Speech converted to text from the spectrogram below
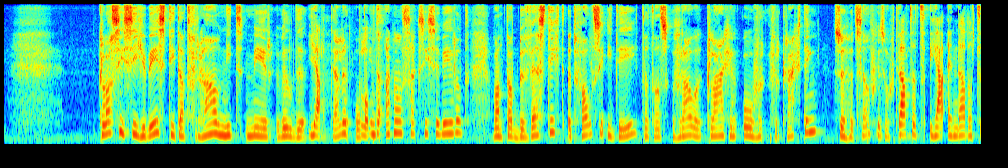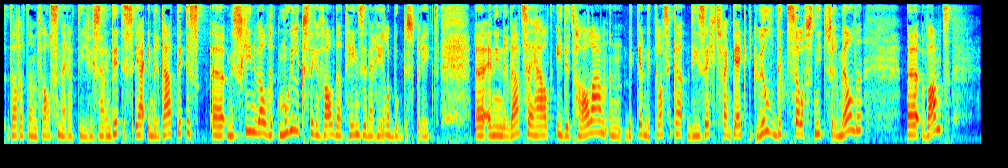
klassici geweest die dat verhaal niet meer wilden Ja, vertellen, ook klopt. in de Anglo-Saxische wereld. Want dat bevestigt het valse idee dat als vrouwen klagen over verkrachting, ze het zelf gezocht dat het, Ja, en dat het, dat het een vals narratief is. En dit is, ja, inderdaad, dit is uh, misschien wel het moeilijkste geval dat Heinz in haar hele boek bespreekt. Uh, en inderdaad, zij haalt Edith Hall aan, een bekende klassica, die zegt van, kijk, ik wil dit zelfs niet vermelden, uh, want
